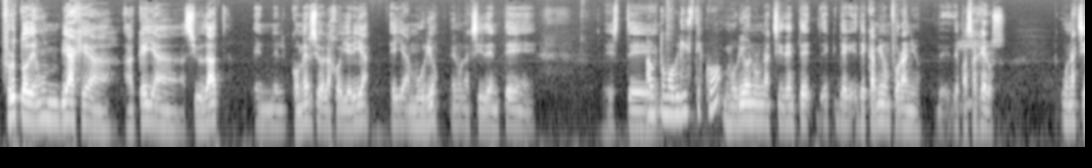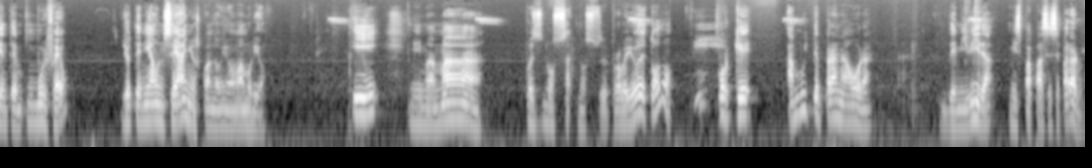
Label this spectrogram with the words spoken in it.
Fruto de un viaje a, a aquella ciudad en el comercio de la joyería, ella murió en un accidente. Este, ¿Automovilístico? murió en un accidente de, de- de camión foráneo de, de pasajeros. Un accidente muy feo. Yo tenía 11 años cuando mi mamá murió. Y mi mamá, pues nos, nos proveyó de todo. Porque a muy temprana hora de mi vida, mis papás se separaron.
